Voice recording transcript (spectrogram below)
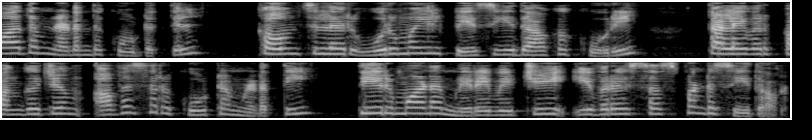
மாதம் நடந்த கூட்டத்தில் கவுன்சிலர் உரிமையில் பேசியதாக கூறி தலைவர் பங்கஜம் அவசர கூட்டம் நடத்தி தீர்மானம் நிறைவேற்றி இவரை சஸ்பெண்ட் செய்தார்.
